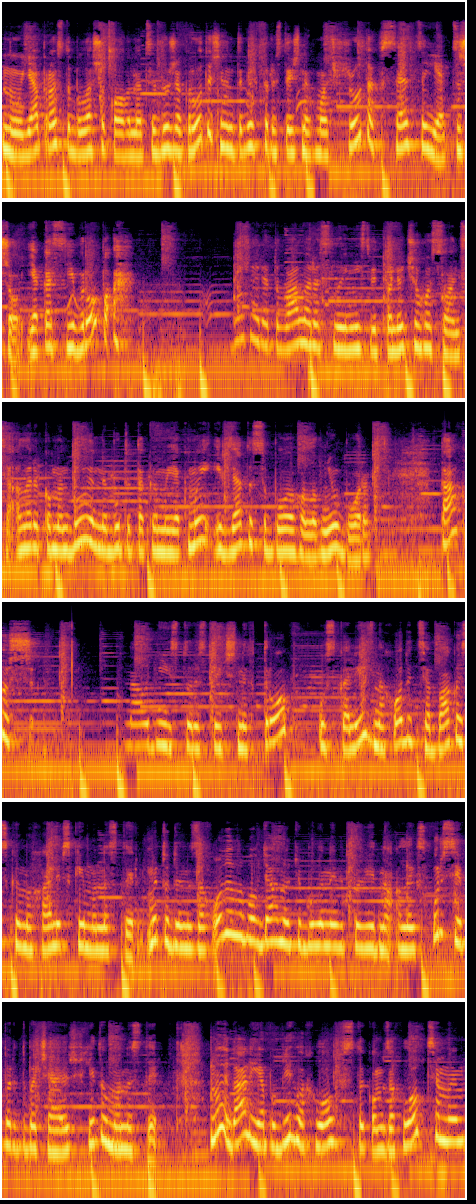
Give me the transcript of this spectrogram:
Ну, я просто була шокована. Це дуже круто, що на таких туристичних маршрутах все це є. Це що, якась Європа? Дуже рятувала рослинність від палючого сонця, але рекомендую не бути такими, як ми, і взяти з собою головні убори. Також на одній з туристичних троп у скалі знаходиться Баківський Михайлівський монастир. Ми туди не заходили, бо вдягнуті були невідповідно, але екскурсії передбачають вхід у монастир. Ну і далі я побігла хлопстиком за хлопцями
